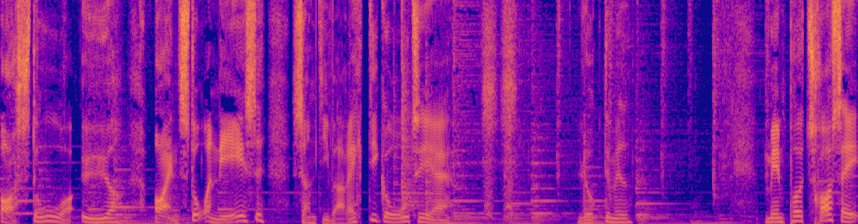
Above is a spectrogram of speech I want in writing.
Og store ører og en stor næse, som de var rigtig gode til at lugte med. Men på trods af,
